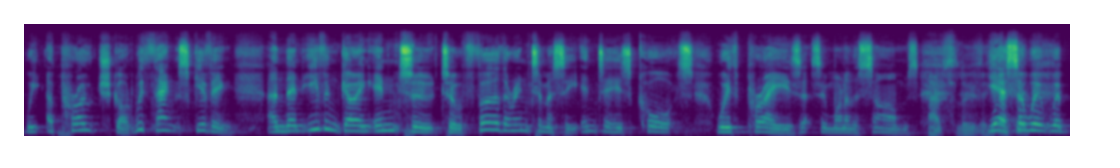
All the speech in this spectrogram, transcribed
We approach God with thanksgiving, and then even going into to further intimacy into his courts with praise. That's in one of the Psalms. Absolutely. Yeah, so we're, we're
